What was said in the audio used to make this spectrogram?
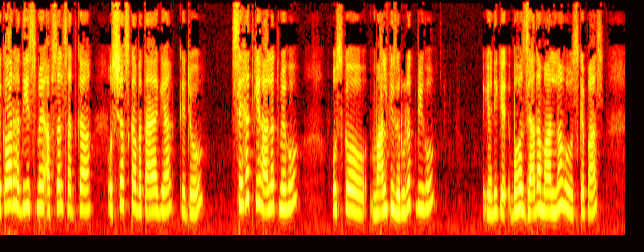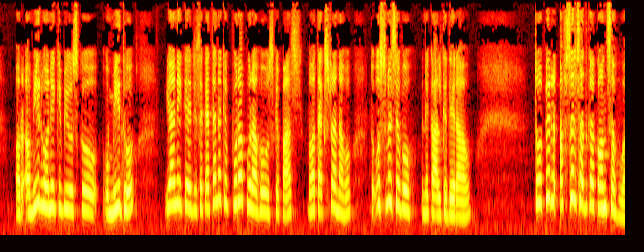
ایک اور حدیث میں افضل صدقہ اس شخص کا بتایا گیا کہ جو صحت کی حالت میں ہو اس کو مال کی ضرورت بھی ہو یعنی کہ بہت زیادہ مال نہ ہو اس کے پاس اور امیر ہونے کی بھی اس کو امید ہو یعنی کہ جسے کہتے ہیں نا کہ پورا پورا ہو اس کے پاس بہت ایکسٹرا نہ ہو تو اس میں سے وہ نکال کے دے رہا ہو تو پھر افسل صدقہ کون سا ہوا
